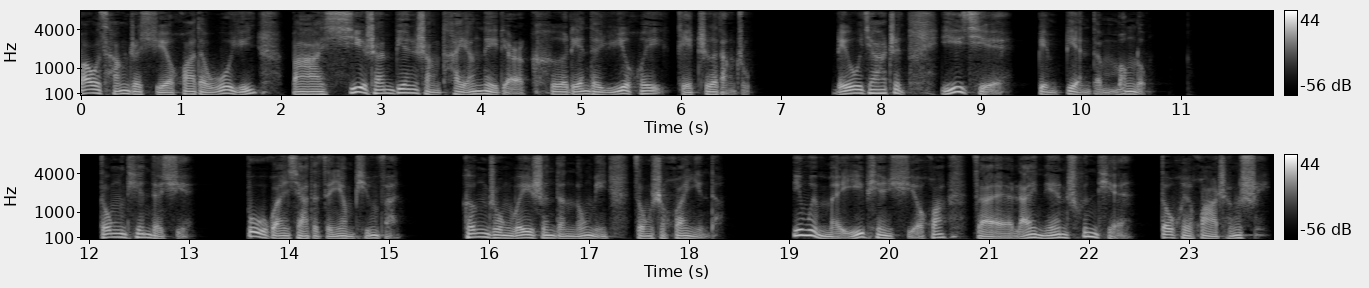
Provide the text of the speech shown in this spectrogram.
包藏着雪花的乌云把西山边上太阳那点可怜的余晖给遮挡住。刘家镇一切便变得朦胧。冬天的雪，不管下的怎样频繁，耕种为生的农民总是欢迎的，因为每一片雪花在来年春天都会化成水，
